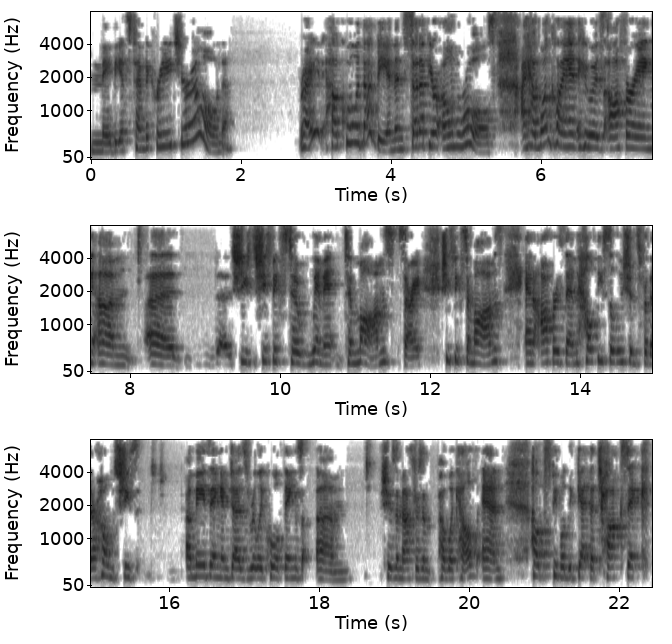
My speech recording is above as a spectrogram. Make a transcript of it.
maybe it's time to create your own right? How cool would that be? And then set up your own rules. I have one client who is offering, um, uh, she she speaks to women to moms sorry she speaks to moms and offers them healthy solutions for their homes she's amazing and does really cool things um, she has a master's in public health and helps people to get the toxic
